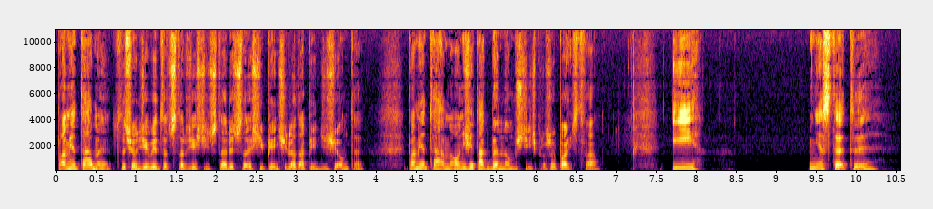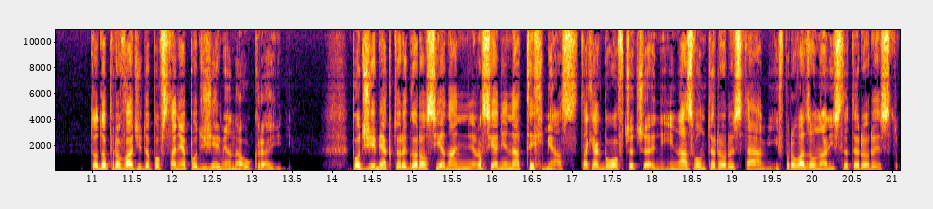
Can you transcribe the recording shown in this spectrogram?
Pamiętamy 1944, 45 lata 50. Pamiętamy, oni się tak będą mścić, proszę Państwa. I niestety to doprowadzi do powstania podziemia na Ukrainie. Podziemia, którego Rosjanie, natychmiast, tak jak było w Czeczeni, nazwą terrorystami i wprowadzą na listę terrorystów.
